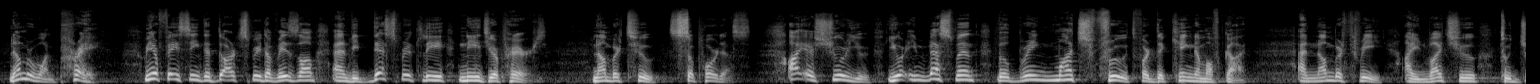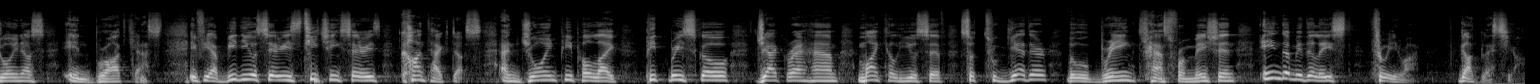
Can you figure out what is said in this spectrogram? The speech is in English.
Number one, pray. We are facing the dark spirit of Islam and we desperately need your prayers. Number two, support us. I assure you, your investment will bring much fruit for the kingdom of God. And number three, I invite you to join us in broadcast. If you have video series, teaching series, contact us and join people like Pete Briscoe, Jack Graham, Michael Youssef. So together we will bring transformation in the Middle East through Iran. God bless you.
